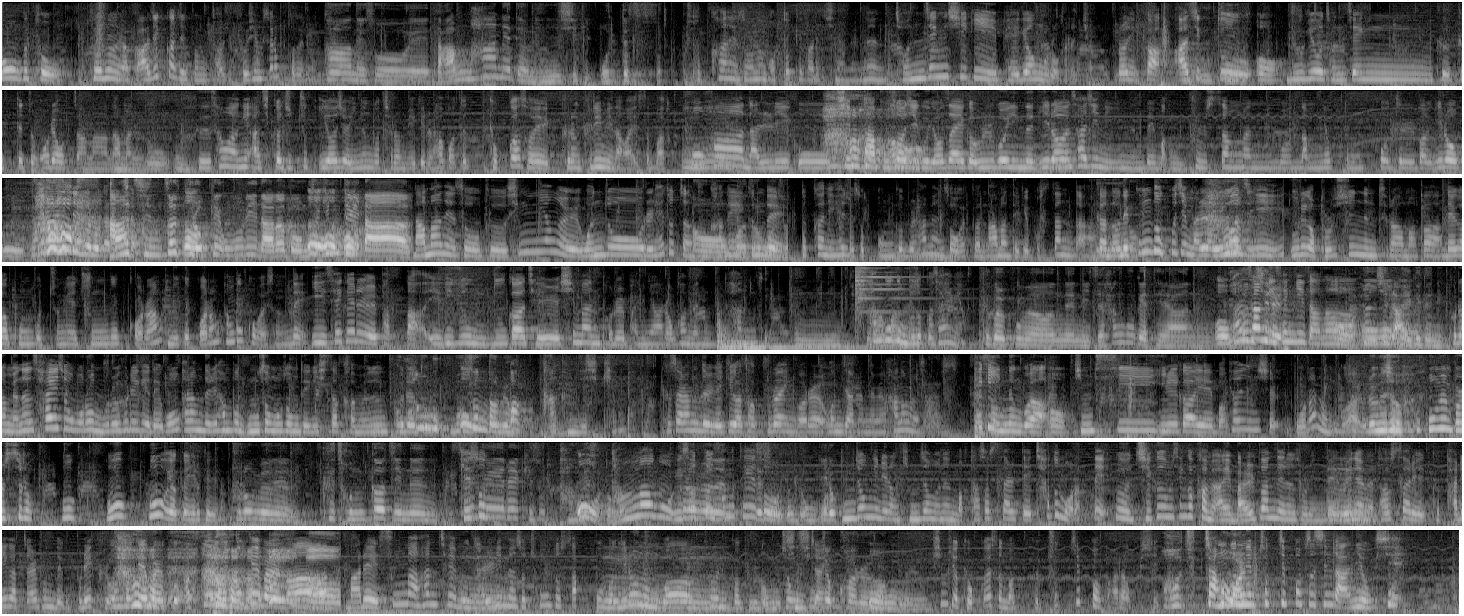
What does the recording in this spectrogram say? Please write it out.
어 그쵸 저는 약간 아직까지 좀 자- 조심스럽거든요 북한에서의 남한에 대한 인식이 어땠었어? 북한에서는 어떻게 가르치냐면은 전쟁 시기 배경으로 가르쳐. 그러니까 아직도 어, 6.25 전쟁 그 그때 좀 어려웠잖아 남한도 음. 그 상황이 아직까지 쭉 이어져 있는 것처럼 얘기를 하거든. 교과서에 그런 그림이 나와 있어. 막 포화 날리고 집 다 부서지고 여자애가 울고 있는 이런 음. 사진이 있는데 막 음. 불쌍한 뭐 남녀 동포들 막 이러고 이런 식으로 가르쳐. 아 진짜 그렇게 우리나라도 엄청 어, 어, 어. 힘들다. 남한에서 그 식량을 원조를 해줬잖아 어, 북한에 맞아, 근데 맞아. 북한이 계속 언급을 음. 하면서 약간 나만 되게 못 산다 음, 그러니까 너네 그렇구나. 꿈도 꾸지 말라 이거지 우리가 볼 수 있는 드라마가 내가 본 것 중에 중국 거랑 미국 거랑 한국 거가 있었는데 이 세 개를 봤다 이 중 누가 제일 심한 벌을 받냐라고 하면 한국 음, 한국은 드라마는 무조건 사형이야 그걸 보면은 이제 한국에 대한 어, 그 환상이 현실을- 생기잖아 어, 현실을 알게 되니까. 그러면은 사회적으로 물을 흐리게 되고 사람들이 한번 웅성웅성 되기 시작하면은 어, 그래도 한국 못 산다며. 빡다 금지시키는 거야. 그 사람들 얘기가 다 구라인 거를 언제 알았냐면 한원에서 알았어. 책이 있는 거야. 어, 김씨 일가의 막 현실 뭐라는 거야? 이러면서 보면 볼수록 어, 어, 어, 약간 이렇게 되는 거야. 그러면은 그 전까지는 계속- 세뇌를 계속 어, 당했던 거야? 당하고 있었던 상태에서 여기 온 거야. 이렇게- 김정일이랑 김정은은 막 다섯 살 때 차도 몰았대. 그 지금 생각하면 아예 말도 안 되는 소리인데 음. 왜냐면 다섯 살에 그 다리가 짧은데 그 브레이크를 어떻게 밟고 악셀을 어떻게 밟아 어. 말에 승마 한 채로 음. 달리면서 총도 쐈고 막 음, 이러는 거야. 음. 그러니까 그게 너무 엄청 진짜 신격화를 어, 하고. 심지어 교과에서 막 그 축지법 알아 혹시? 아, 축구 장군님 축지법 쓰신다 아니 혹시?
